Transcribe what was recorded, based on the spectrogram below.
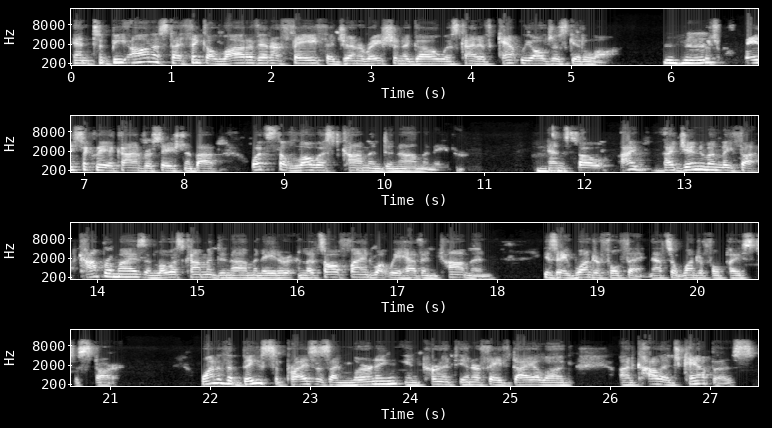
And to be honest, I think a lot of interfaith a generation ago was kind of, can't we all just get along? Mm-hmm. Which was basically a conversation about what's the lowest common denominator. Mm-hmm. And so I, I genuinely thought compromise and lowest common denominator, and let's all find what we have in common is a wonderful thing. That's a wonderful place to start. One of the biggest surprises I'm learning in current interfaith dialogue on college campus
